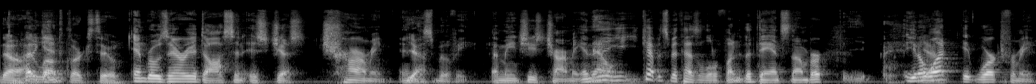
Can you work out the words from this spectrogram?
No, I again- loved Clerks too. And Rosario Dawson is just charming in Yeah. this movie. I mean, she's charming. And Now- then Kevin Smith has a little fun. The dance number. You know Yeah. what? It worked for me.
